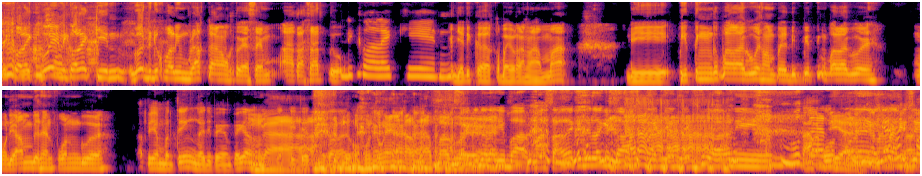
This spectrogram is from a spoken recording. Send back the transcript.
dikolek gue yang dikolekin. Gua duduk paling belakang waktu SMA kelas 1. dikolekin Jadi ke kebayoran lama di piting tuh pala gue sampai di piting pala gue. Mau diambil handphone gue. Tapi yang penting nggak dipegang-pegang. Enggak. kan. Untungnya enggak kenapa gue. Kita lagi bahas, masalahnya kita lagi bahas pelecehan seksual nih. bukan Takut Iya. Iya, karena bisa.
